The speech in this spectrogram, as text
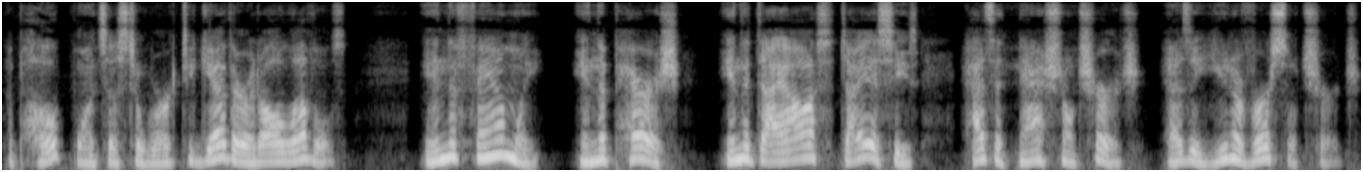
The Pope wants us to work together at all levels in the family, in the parish, in the diocese, as a national church, as a universal church.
